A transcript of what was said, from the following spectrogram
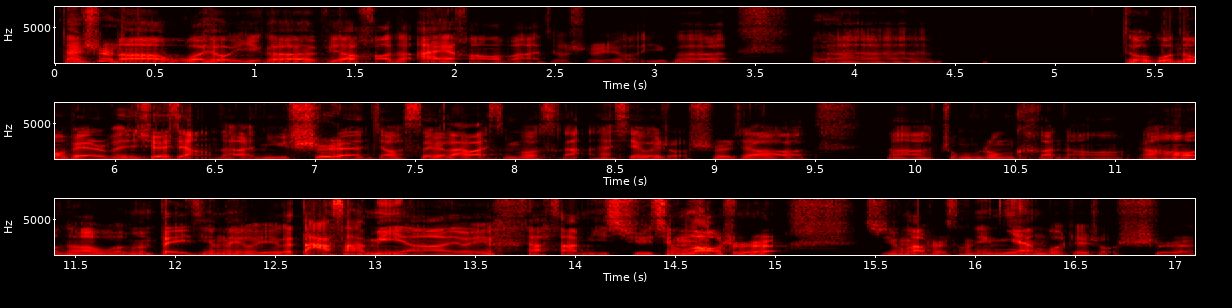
但是呢，我有一个比较好的爱好吧，就是有一个呃，德国诺贝尔文学奖的女诗人叫斯维拉瓦辛波斯卡，她写过一首诗叫。啊，种种可能。然后呢，我们北京有一个大萨密啊，有一个大萨密许晴老师，许晴老师曾经念过这首诗，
